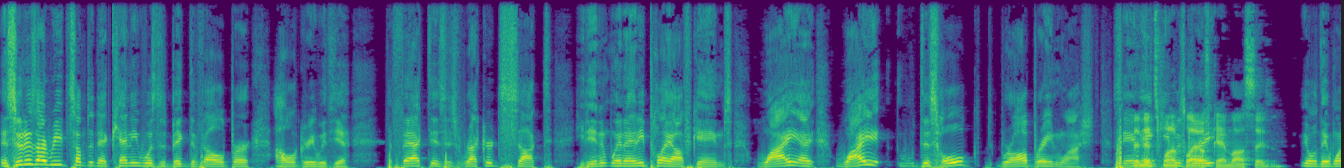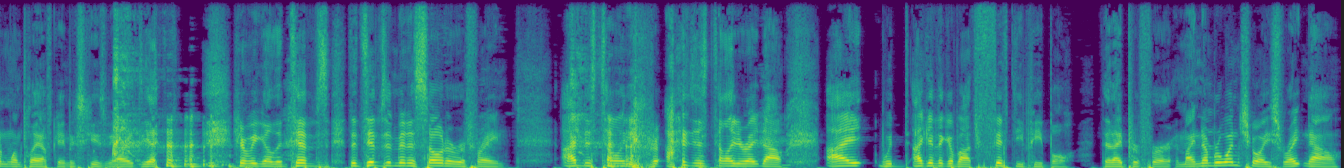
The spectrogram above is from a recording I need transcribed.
As soon as I read something that Kenny was the big developer, I'll agree with you. The fact is, his record sucked. He didn't win any playoff games. Why? Why this whole? We're all brainwashed. The Nets won a playoff great. game last season. You know, they won one playoff game. Excuse me. All right, yeah. Here we go. The Thibs, the Thibs in Minnesota refrain. I'm just telling you. I'm just telling you right now. I would. I can think about 50 people that I prefer. And my number one choice right now,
